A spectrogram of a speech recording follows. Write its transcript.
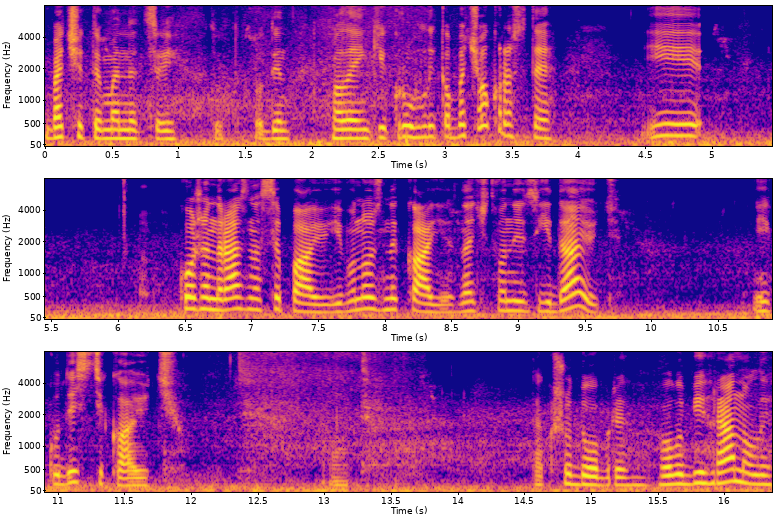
Бачите, в мене цей тут один маленький круглий кабачок росте. І кожен раз насипаю, і воно зникає. Значить, вони з'їдають і кудись тікають. Так що добре. Голубі гранули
